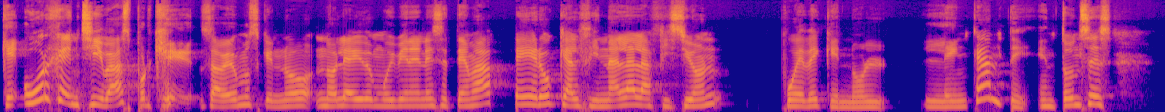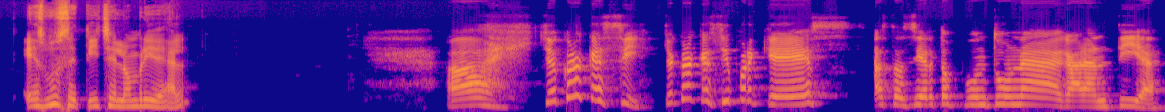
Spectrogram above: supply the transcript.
que urge en Chivas, porque sabemos que no, no le ha ido muy bien en ese tema, pero que al final a la afición puede que no le encante. Entonces, ¿es Bucetich el hombre ideal? Ay, yo creo que sí, yo creo que sí porque es hasta cierto punto una garantía.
